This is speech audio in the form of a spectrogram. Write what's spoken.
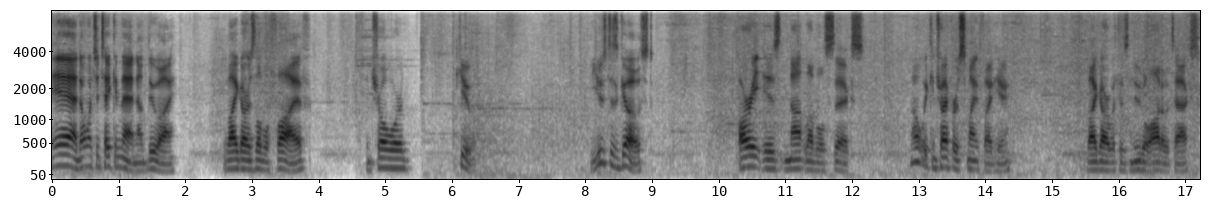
Yeah, I don't want you taking that, now do I? Veigar's level 5. Control ward. Q. He used his ghost. Ahri is not level 6. Oh, we can try for a smite fight here. Veigar with his noodle auto attacks.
